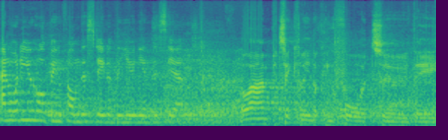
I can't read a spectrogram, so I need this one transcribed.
And what are you hoping from the State of the Union this year? Well, I'm particularly looking forward to the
